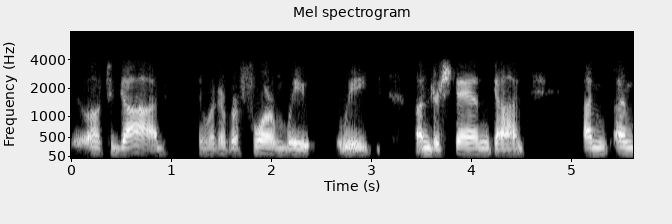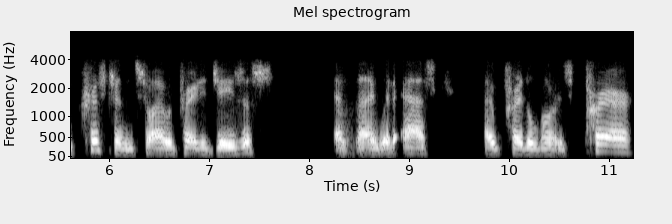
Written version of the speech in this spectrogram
well, to God in whatever form we we understand God. I'm I'm Christian, so I would pray to Jesus, and I would ask, I would pray the Lord's prayer,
